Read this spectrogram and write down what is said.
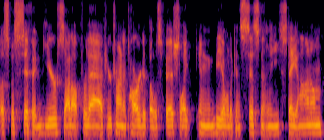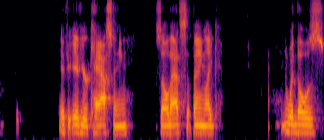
a specific gear setup for that if you're trying to target those fish, like and be able to consistently stay on them. If if you're casting, so that's the thing. Like with those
